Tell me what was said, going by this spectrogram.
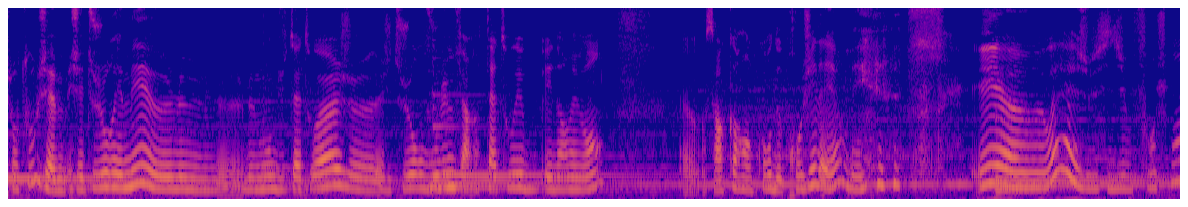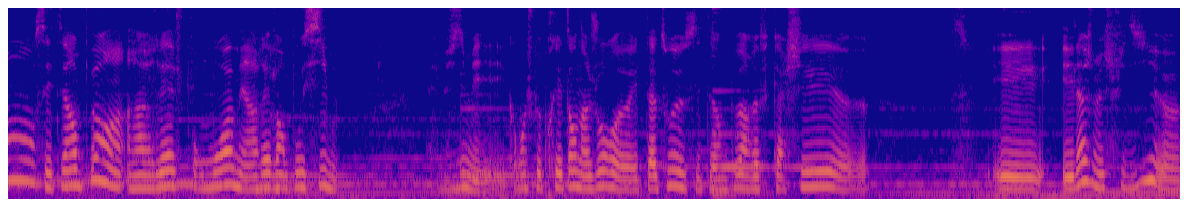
surtout. J'ai toujours aimé le, monde du tatouage, j'ai toujours voulu me faire tatouer énormément. c'est encore en cours de projet d'ailleurs, mais. Et ouais, je me suis dit, franchement, c'était un peu un rêve pour moi, mais un rêve impossible me suis dit, mais comment je peux prétendre un jour euh, être tatoueuse? C'était un peu un rêve caché. Euh. Et, là, je me suis dit, euh,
